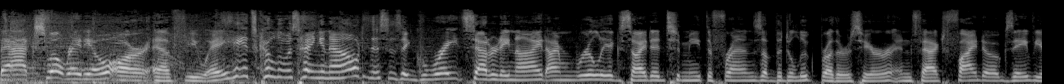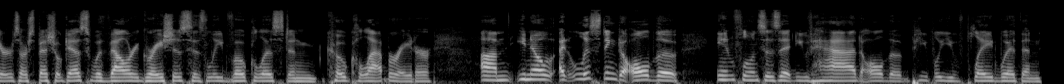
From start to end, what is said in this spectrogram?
back. Swell Radio, RFUA. Hey, it's Carl Lewis hanging out. This is a great Saturday night. I'm really excited to meet the friends of the DeLuke brothers here. In fact, Phideaux Xavier is our special guest with Valerie Gracious, his lead vocalist and co collaborator. Um, you know, listening to all the influences that you've had, all the people you've played with, and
